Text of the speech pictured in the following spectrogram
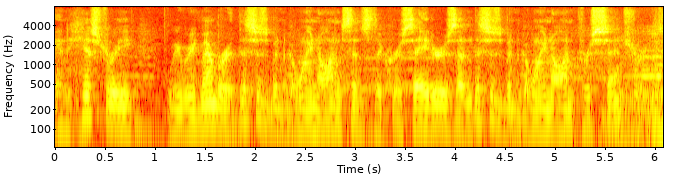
In history, we remember this has been going on since the Crusaders, and this has been going on for centuries.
